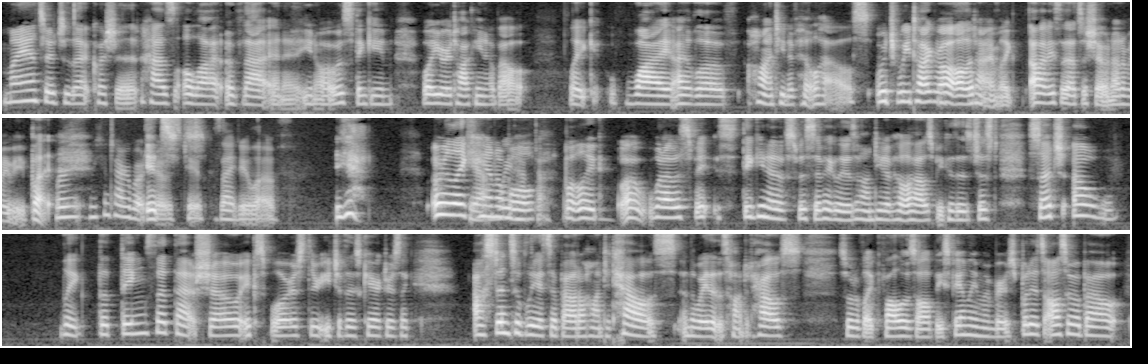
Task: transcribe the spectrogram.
my answer to that question has a lot of that in it. You know i was thinking while you were talking about like why I love Haunting of Hill House, which we talk about all the time. Like obviously that's a show, not a movie, but We're, we can talk about shows too because I do love. Yeah, or like yeah, Hannibal, but like uh, what I was thinking of specifically was Haunting of Hill House because it's just such a like the things that that show explores through each of those characters. Like ostensibly, it's about a haunted house and the way that this haunted house sort of like follows all of these family members, but it's also about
